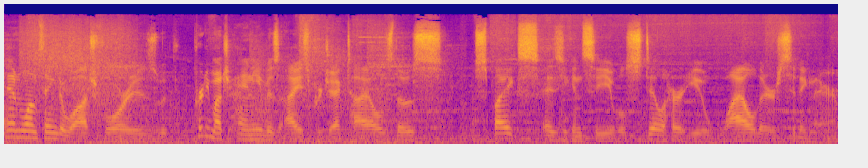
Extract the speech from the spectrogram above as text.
And one thing to watch for is with pretty much any of his ice projectiles, those spikes, as you can see, will still hurt you while they're sitting there.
